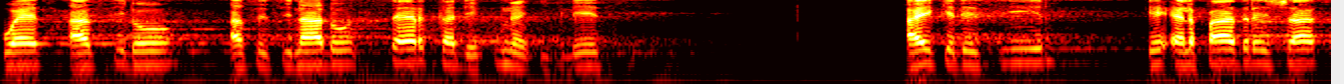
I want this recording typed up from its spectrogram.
pues ha sido asesinado cerca de una iglesia. Hay que decir que el padre Jacques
